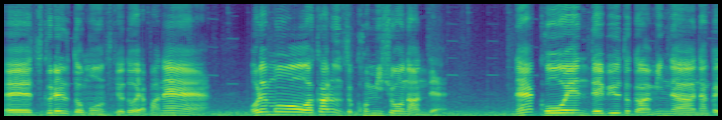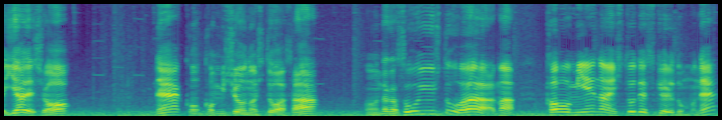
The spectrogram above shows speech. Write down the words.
えー、作れると思うんですけど、やっぱね、俺もわかるんですよ、コミュ障なんで。ね、公演デビューとかみんななんか嫌でしょ？ね、コミュ障の人はさ。うん、だからそういう人は、まあ、顔見えない人ですけれどもね、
